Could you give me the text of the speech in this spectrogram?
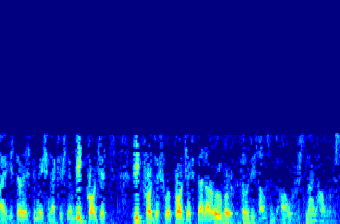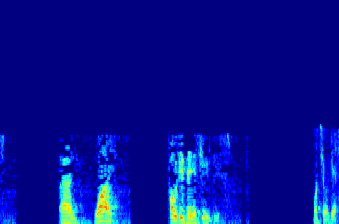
uh, is their estimation accuracy. on big projects, big projects were projects that are over 30,000 hours, man hours. And why? How did they achieve this? What's your guess?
